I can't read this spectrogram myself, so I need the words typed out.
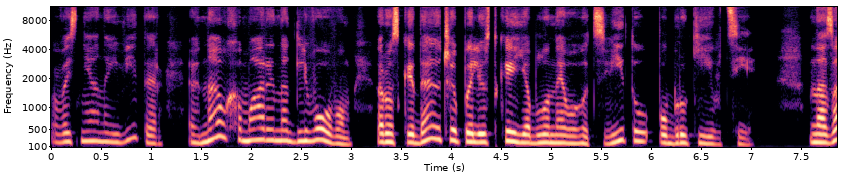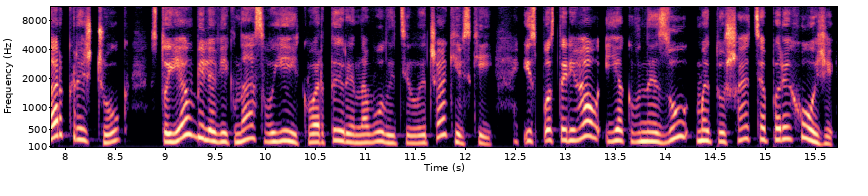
Весняний вітер гнав хмари над Львовом, розкидаючи пелюстки яблуневого цвіту по бруківці. Назар Крищук стояв біля вікна своєї квартири на вулиці Личаківській і спостерігав, як внизу метушаться перехожі,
